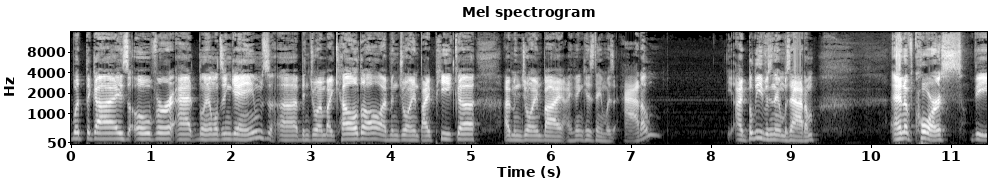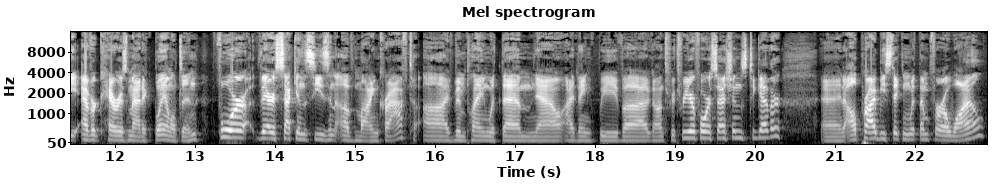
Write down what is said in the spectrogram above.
with the guys over at Blammelton Games. Uh, I've been joined by Keldal. I've been joined by Pika. I've been joined by, I think his name was Adam? I believe his name was Adam and of course, the ever charismatic Blammelton for their second season of Minecraft. Uh, I've been playing with them now. I think we've uh, gone through three or four sessions together, and I'll probably be sticking with them for a while.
